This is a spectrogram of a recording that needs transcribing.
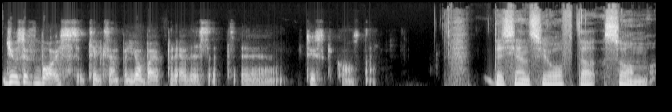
Joseph Beuys till exempel jobbar på det viset, eh, tysk konstnär. Det känns ju ofta som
